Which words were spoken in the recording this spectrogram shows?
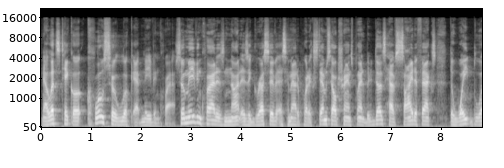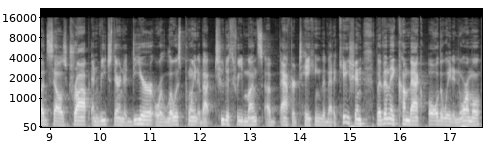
Now let's take a closer look at Mavenclad. So Mavenclad is not as aggressive as hematopoietic stem cell transplant, but it does have side effects. The white blood cells drop and reach their nadir or lowest point about two to three months after taking the medication, but then they come back all the way to normal.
